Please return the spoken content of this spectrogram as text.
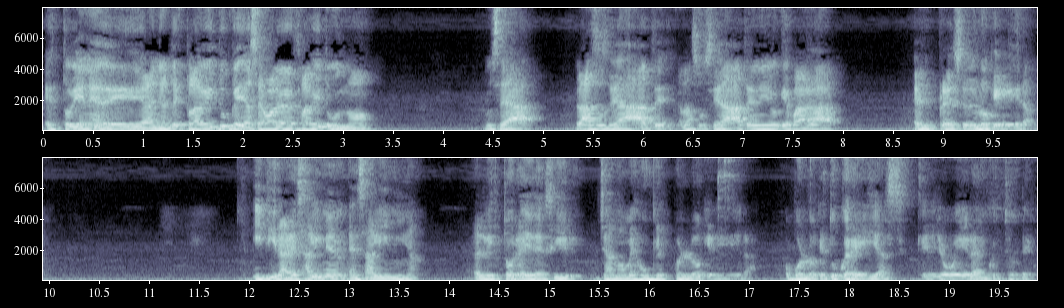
Esto viene de años de esclavitud, que ya se valió la esclavitud, no. O sea, la sociedad, ha la sociedad ha tenido que pagar el precio de lo que era. Y tirar esa línea, esa línea en la historia y decir, ya no me juzgues por lo que era, o por lo que tú creías que yo era en cuestión de,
